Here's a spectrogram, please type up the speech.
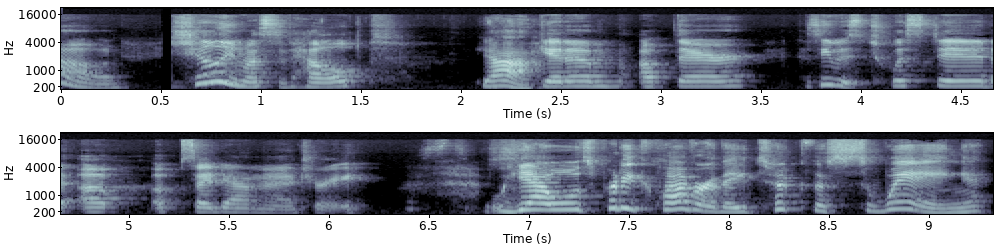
down. Chili must have helped Yeah. get him up there because he was twisted up upside down in a tree. Yeah, well, it's pretty clever. They took the swing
